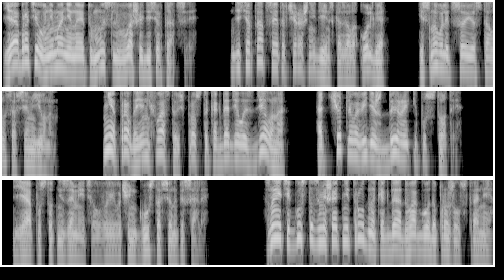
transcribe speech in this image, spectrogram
Я обратил внимание на эту мысль в вашей диссертации. Диссертация — это вчерашний день, сказала Ольга, и снова лицо ее стало совсем юным. Нет, правда, я не хвастаюсь, просто когда дело сделано, отчетливо видишь дыры и пустоты. Я пустот не заметил, вы очень густо все написали. Знаете, густо замешать нетрудно, когда два года прожил в стране.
